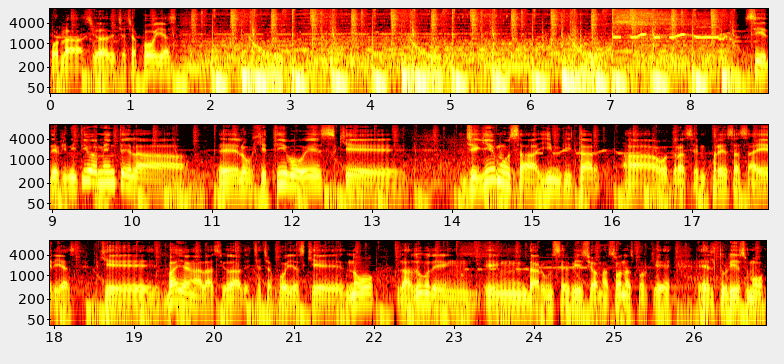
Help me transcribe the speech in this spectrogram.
por la ciudad de Chachapoyas. Sí, definitivamente el objetivo es que lleguemos a invitar a otras empresas aéreas que vayan a la ciudad de Chachapoyas, que no la duden en dar un servicio a Amazonas porque el turismo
